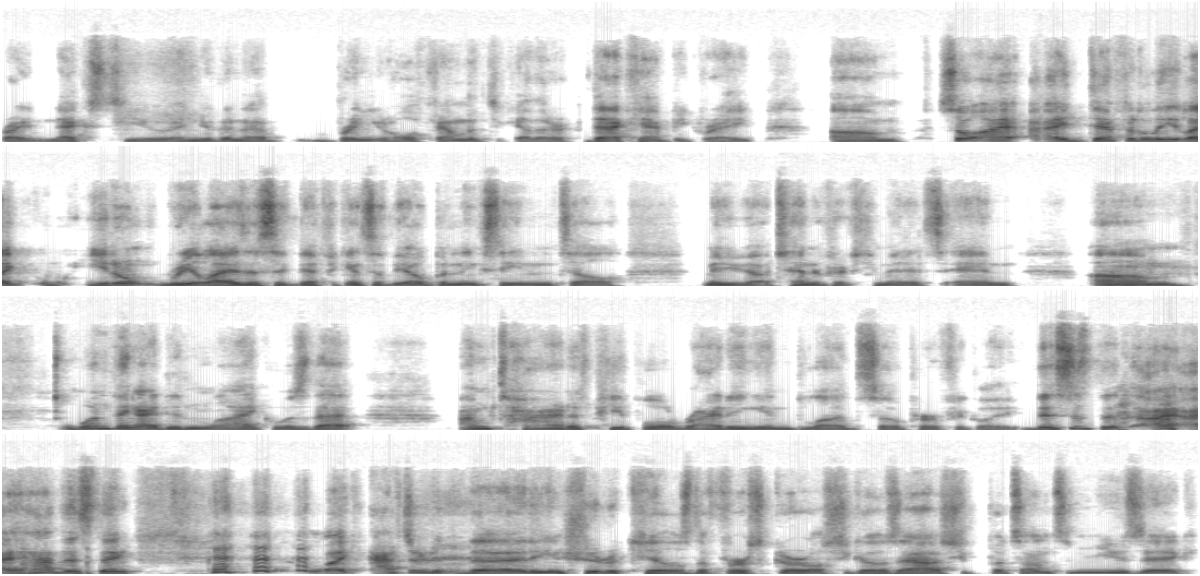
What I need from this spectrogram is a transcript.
right next to you and you're going to bring your whole family together. That can't be great. Um, so I, I definitely like you don't realize the significance of the opening scene until maybe about 10 or 15 minutes in. Um, one thing i didn't like was that I'm tired of people writing in blood so perfectly. This is the I, I have this thing like after the the intruder kills the first girl, she goes out, she puts on some music,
